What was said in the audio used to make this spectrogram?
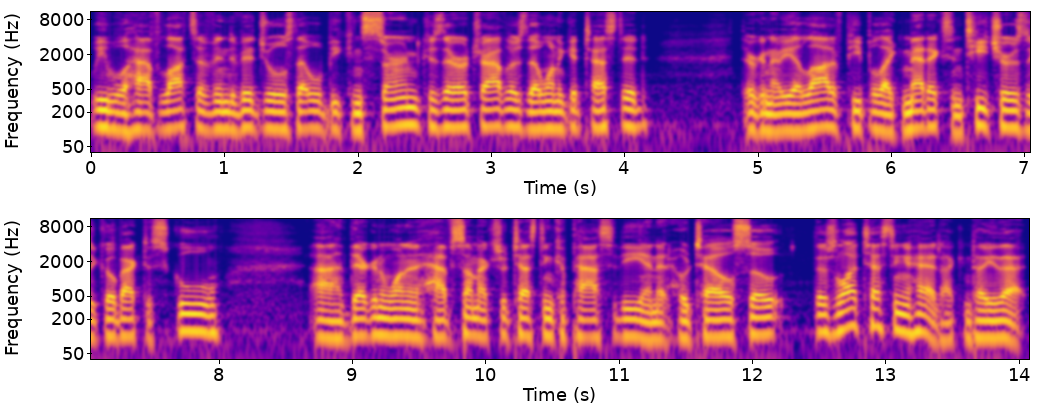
We will have lots of individuals that will be concerned because there are travelers that want to get tested. There are going to be a lot of people like medics and teachers that go back to school. Uh, they're going to want to have some extra testing capacity and at hotels. So there's a lot of testing ahead, I can tell you that.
